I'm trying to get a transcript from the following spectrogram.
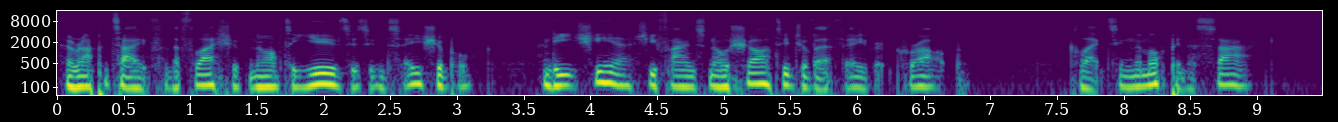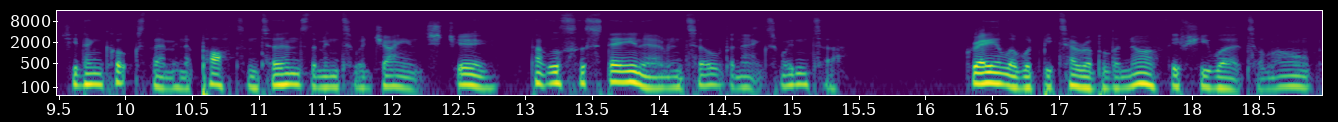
Her appetite for the flesh of naughty youths is insatiable, and each year she finds no shortage of her favourite crop. Collecting them up in a sack, she then cooks them in a pot and turns them into a giant stew that will sustain her until the next winter. Grýla would be terrible enough if she worked alone,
